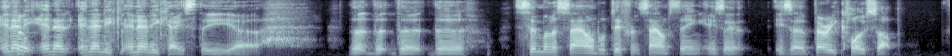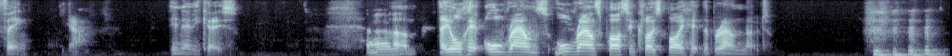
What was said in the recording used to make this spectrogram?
In So- any in any, in any in any case, the, uh, the the the the similar sound or different sound thing is a is a very close up thing. Yeah. In any case, Um, um, they all hit all rounds. All rounds passing close by hit the brown note.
